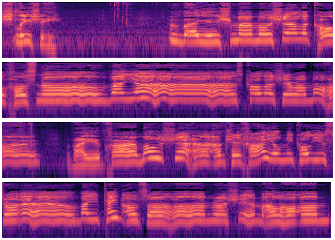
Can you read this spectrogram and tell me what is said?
Shlishi. Vayishma Moshe lekol chosno, vayas kol asher amor, vayibchar Moshe anshe mikol Yisrael, vayitein osam rashim al ha'am,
